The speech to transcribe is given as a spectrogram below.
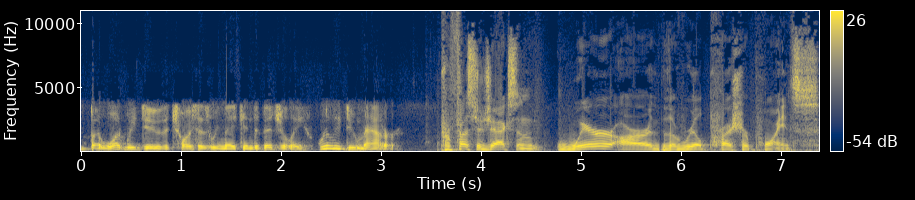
but what we do, the choices we make individually, really do matter. Professor Jackson, where are the real pressure points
